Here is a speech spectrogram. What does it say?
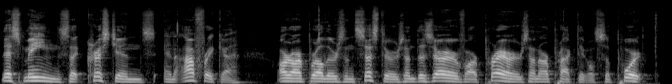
This means that Christians in Africa are our brothers and sisters and deserve our prayers and our practical support.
